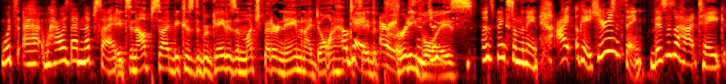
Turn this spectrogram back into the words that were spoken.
What's, uh, how is that an upside? It's an upside because the Brigade is a much better name, and I don't want to have to say the right. Pretty So just- Boys. Just based on the name. I okay, here's the thing. This is a hot take,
